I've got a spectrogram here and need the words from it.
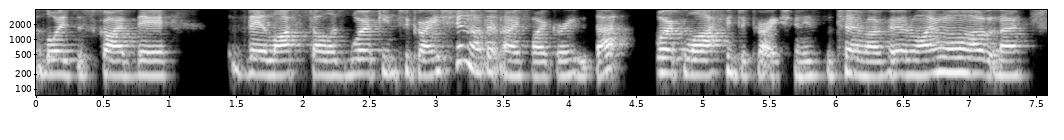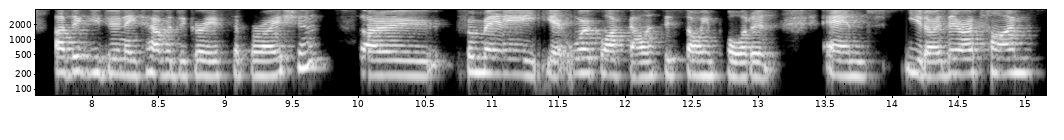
lawyers describe their their lifestyle as work integration. I don't know if I agree with that work life integration is the term I've heard. I'm like, I don't know. I think you do need to have a degree of separation. So for me, yeah, work life balance is so important. And, you know, there are times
